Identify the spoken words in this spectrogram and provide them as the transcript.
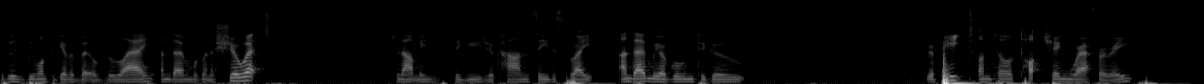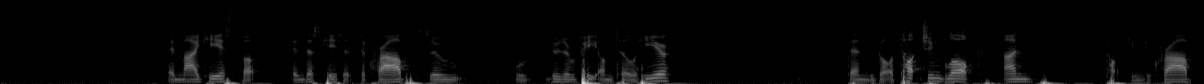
Because we want to give a bit of delay. And then we're going to show it. So that means the user can see the sprite. And then we are going to go repeat until touching referee. In my case but in this case it's the crab so there's a repeat until here. Then we got a touching block and touching the crab.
